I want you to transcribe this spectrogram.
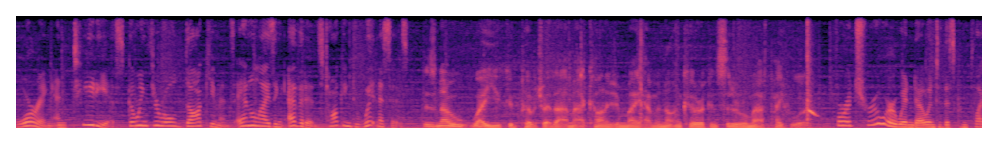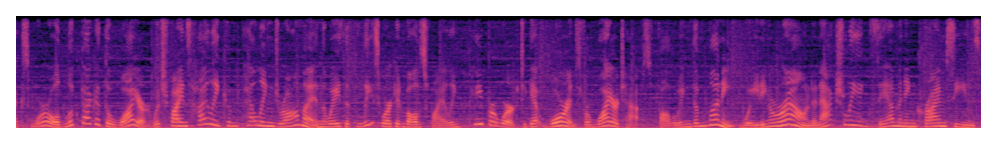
boring and tedious, going through old documents, analyzing evidence, talking to witnesses. There's no way you could perpetrate that amount of carnage and mayhem and not incur a considerable amount of paperwork. For a truer window into this complex world, look back at The Wire, which finds highly compelling drama in the ways that police work involves filing paperwork to get warrants for wiretaps, following the money, waiting around, and actually examining crime scenes.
